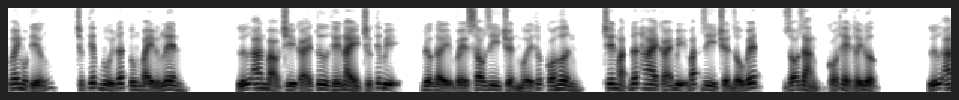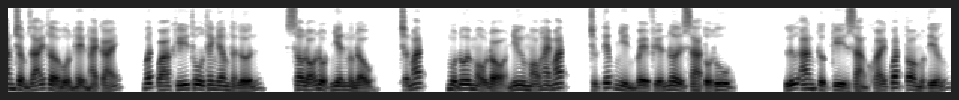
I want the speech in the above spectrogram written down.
vay một tiếng trực tiếp bụi đất tung bay đứng lên. Lữ an bảo trì cái tư thế này trực tiếp bị được đẩy về sau di chuyển mười thước có hơn, trên mặt đất hai cái bị bắt di chuyển dấu vết, rõ ràng có thể thấy được. Lữ an chậm rãi thở hổn hển hai cái, bất quá khí thô thanh âm thật lớn, sau đó đột nhiên ngầm đầu trận mắt, một đôi màu đỏ như máu hai mắt, trực tiếp nhìn về phía nơi xa tổ thu. Lữ an cực kỳ sảng khoái quắt to một tiếng,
